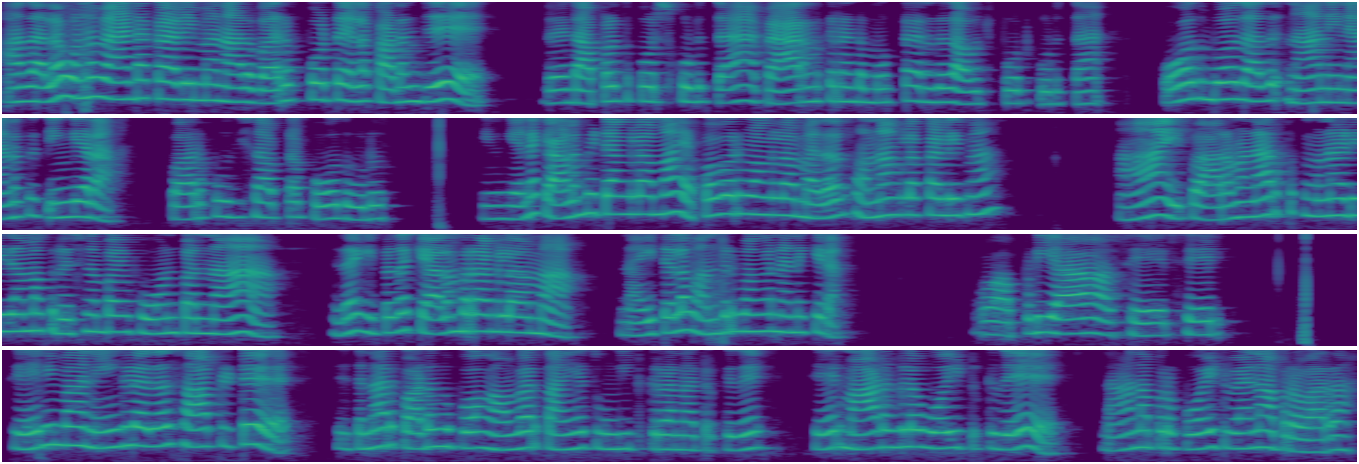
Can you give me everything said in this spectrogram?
அதெல்லாம் ஒன்றும் வேண்டாம் காளிம்மா நான் பருப்பு போட்டு எல்லாம் கடைஞ்சு ரெண்டு அப்பளத்து பொரிச்சு கொடுத்தேன். பேரனுக்கு ரெண்டு முட்டை இருந்தது அவிச்சு போட்டு கொடுத்தேன். போதும் போது அது நான் நீ நினைச்சு திங்கிறேன் பருப்பு ஊற்றி சாப்பிட்டா போதும் விடு. இவங்க என்ன கிளம்பிட்டாங்களாமா எப்போ வருவாங்களாமா ஏதாவது சொன்னாங்களா காளிமா ஆ இப்போ அரை மணி நேரத்துக்கு முன்னாடி தான் கிருஷ்ண பாய் ஃபோன் பண்ணா. இதான் இப்போதான் கிளம்புறாங்களாமா நைட்டெல்லாம் வந்துருவாங்க நினைக்கிறேன் ஓ அப்படியா சரி சரி சரிம்மா நீங்களும் ஏதாவது சாப்பிட்டுட்டு சித்த நேரம் படுங்க போங்க அவங்க வேற தனியாக தூங்கிட்டு இருக்கிறானாட்டு இருக்குது சரி மாடுங்களே போயிட்டு இருக்குது நானும் அப்புறம் போயிட்டு வேணா அப்புறம் வரேன்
